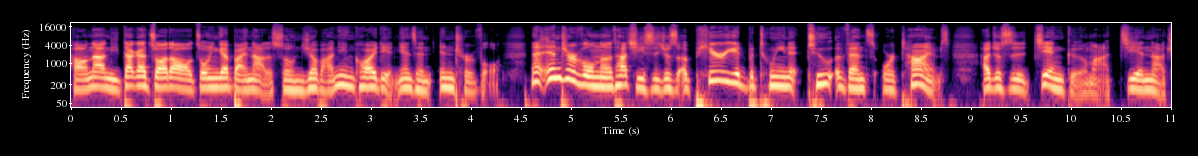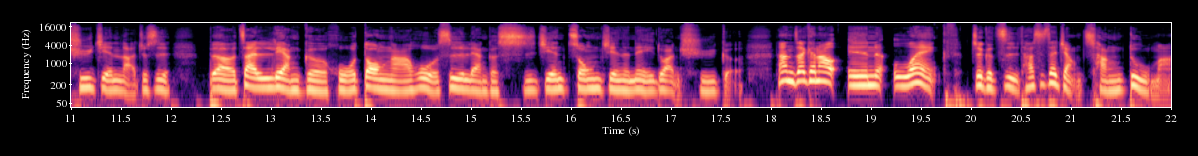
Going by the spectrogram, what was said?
好，那你大概抓到中音该摆哪的时候，你就要把它念快一点，念成 interval。那 interval 呢，它其实就是 a period between two events or times，它就是间隔嘛，间啊，区间啦，就是呃，在两个活动啊，或者是两个时间中间的那一段区隔。那你再看到 in length 这个字，它是在讲长度嘛？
